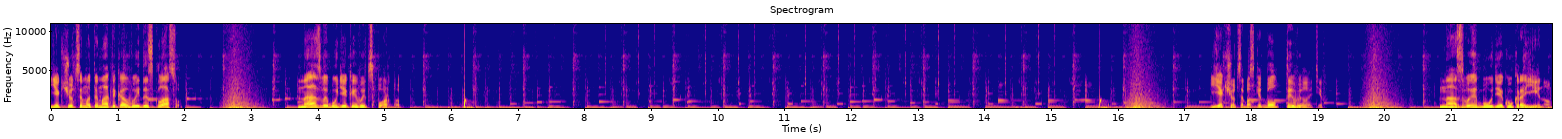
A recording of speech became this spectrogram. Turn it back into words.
Якщо це математика, вийди з класу. Назви будь-який вид спорту. Якщо це баскетбол, ти вилетів. Назви будь-яку країну.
